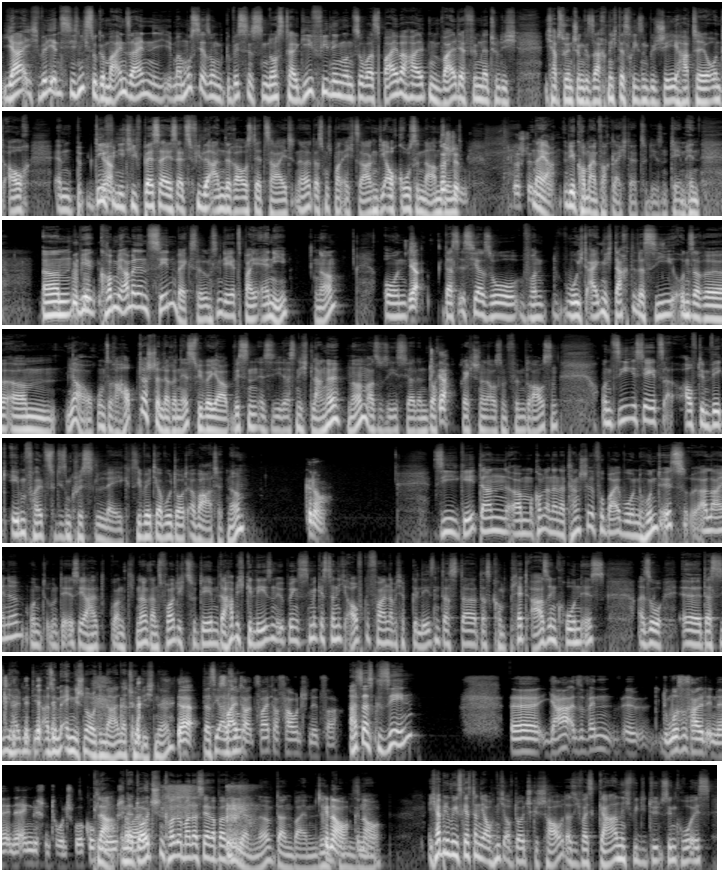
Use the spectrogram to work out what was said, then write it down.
Ja, ich will jetzt nicht so gemein sein. Man muss ja so ein gewisses Nostalgie-Feeling und sowas beibehalten, weil der Film natürlich, ich habe es vorhin schon gesagt, nicht das Riesenbudget hatte und auch ähm, definitiv ja. besser ist als viele andere aus der Zeit. Ne? Das muss man echt sagen, die auch große Namen das sind. Stimmt. Das stimmt. Naja, wir kommen einfach gleich da zu diesen Themen hin. Ähm, wir kommen, wir haben ja den Szenenwechsel und sind ja jetzt bei Annie. Ne? Und ja das ist ja so, von, wo ich eigentlich dachte, dass sie unsere, ähm, ja, auch unsere Hauptdarstellerin ist. Wie wir ja wissen, ist sie das nicht lange. Ne? Also sie ist ja dann doch ja. recht schnell aus dem Film draußen. Und sie ist ja jetzt auf dem Weg ebenfalls zu diesem Crystal Lake. Sie wird ja wohl dort erwartet, ne? Genau. Sie geht dann, ähm, kommt an einer Tankstelle vorbei, wo ein Hund ist alleine und, und der ist ja halt ganz, ne, ganz freundlich zu dem. Da habe ich gelesen, übrigens, ist mir gestern nicht aufgefallen, aber ich habe gelesen, dass da das komplett asynchron ist. Also, äh, dass sie halt mit dem, also im englischen Original natürlich, ne? Ja, dass sie also, zweiter, zweiter Soundschnitzer. Hast du das gesehen? Äh, ja, also wenn, äh, du musst es halt in der, in der englischen Tonspur gucken. Klar, in der deutschen konnte man das ja reparieren, ne? Dann beim Genau, genau. Ich habe ihn übrigens gestern ja auch nicht auf Deutsch geschaut, also ich weiß gar nicht, wie die Synchro ist.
